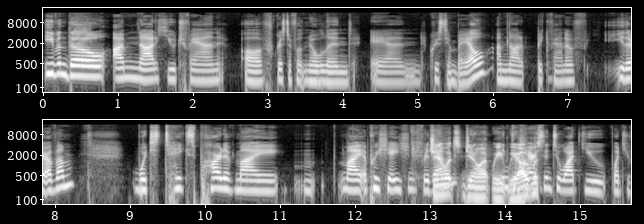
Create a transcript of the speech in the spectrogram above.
Even though I'm not a huge fan of Christopher Nolan and Christian Bale, I'm not a big fan of either of them, which takes part of my m- my appreciation for Do you them know what? Do you know what? We in we always comparison to what you what you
